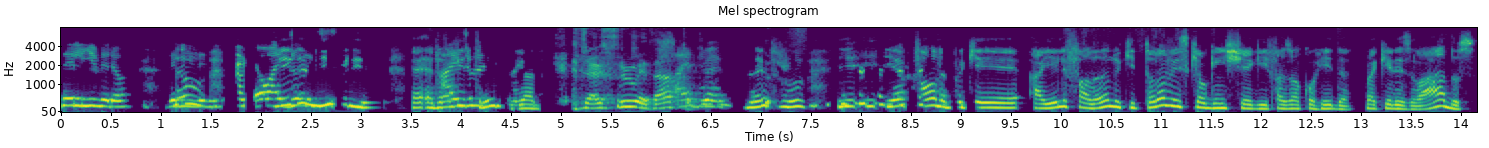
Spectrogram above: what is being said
Delivery. Delivery. é o Nem iDrugs. delivery. É, é drive-thru, tá ligado? É drive-thru, exato. Drive-thru. E, e- e é foda, porque aí ele falando que toda vez que alguém chega e faz uma corrida pra aqueles lados,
